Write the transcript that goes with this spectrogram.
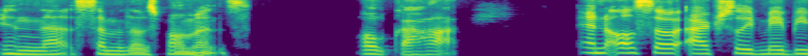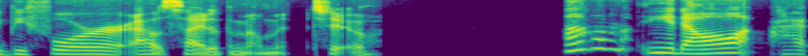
in that, some of those moments? Oh gosh. And also actually maybe before or outside of the moment too. Um you know i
